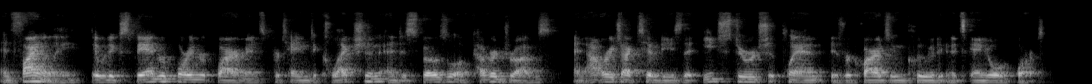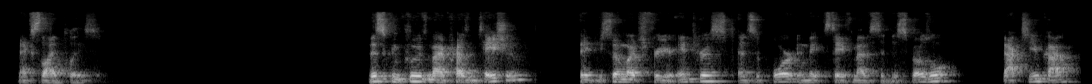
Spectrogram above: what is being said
and finally, it would expand reporting requirements pertaining to collection and disposal of covered drugs and outreach activities that each stewardship plan is required to include in its annual report. Next slide, please. This concludes my presentation. Thank you so much for your interest and support in Make Safe Medicine Disposal. Back to you, Kyle.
